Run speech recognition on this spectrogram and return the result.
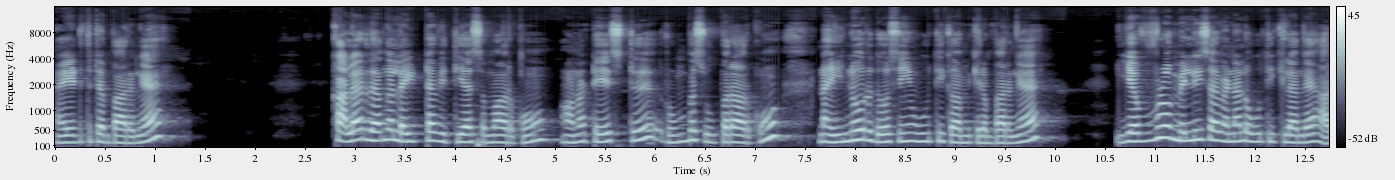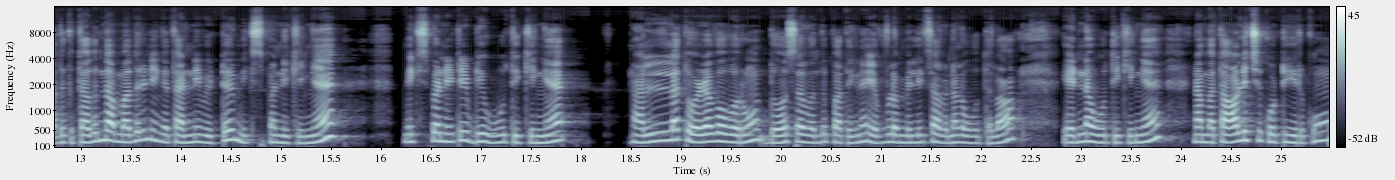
நான் எடுத்துட்டேன் பாருங்கள் கலர் தாங்க லைட்டாக வித்தியாசமாக இருக்கும். ஆனால் டேஸ்ட்டு ரொம்ப சூப்பராக இருக்கும். நான் இன்னொரு தோசையும் ஊற்றி காமிக்கிறேன் பாருங்கள் எவ்வளோ மெல்லிசாக வேணாலும் ஊற்றிக்கலாங்க அதுக்கு தகுந்த மாதிரி நீங்கள் தண்ணி விட்டு மிக்ஸ் பண்ணிக்கிங்க. மிக்ஸ் பண்ணிவிட்டு இப்படி ஊற்றிக்கிங்க நல்லா துழவ வரும். தோசை வந்து பார்த்திங்கன்னா எவ்வளோ மெல்லிசாக வேணாலும் ஊற்றலாம் எண்ணெய் ஊற்றிக்கிங்க நம்ம தாளித்து கொட்டி இருக்கும்.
